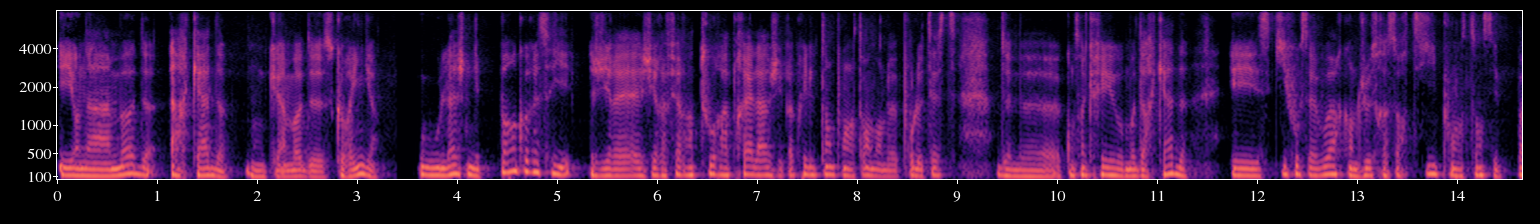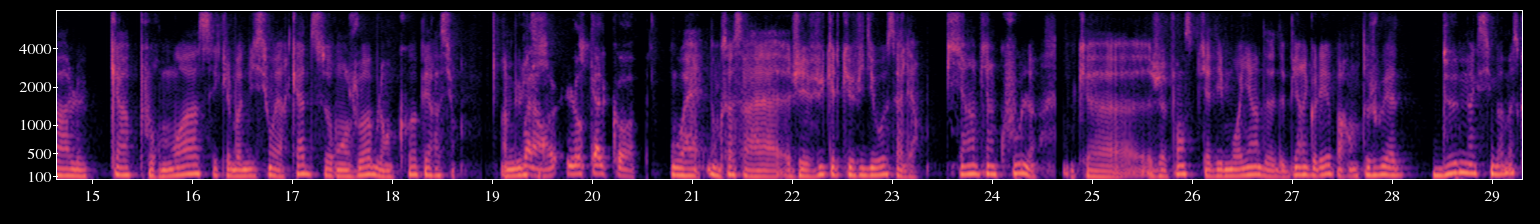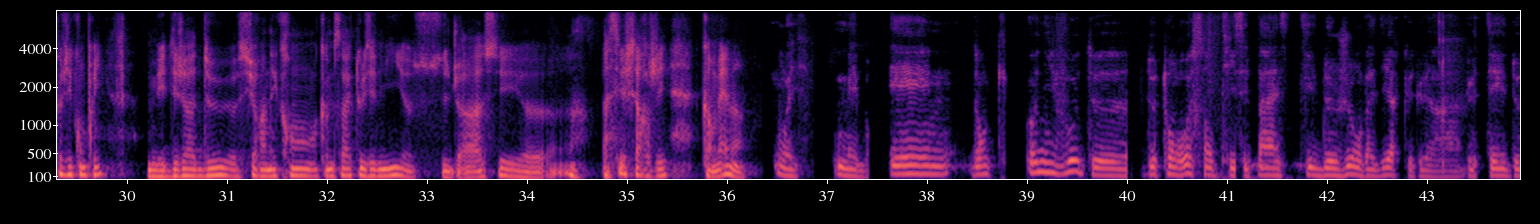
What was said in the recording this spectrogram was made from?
et on a un mode arcade, donc un mode scoring, où là, je n'ai pas encore essayé. J'irai j'irai faire un tour après. Là, j'ai pas pris le temps pour l'instant dans le- pour le test de me consacrer au mode arcade. Et ce qu'il faut savoir quand le jeu sera sorti, pour l'instant, c'est pas le cas pour moi, c'est que le mode mission et arcade seront jouables en coopération. En multi. Voilà, local coop. Ouais, donc ça, ça j'ai vu quelques vidéos, ça a l'air bien, bien cool. Donc euh, je pense qu'il y a des moyens de, de bien rigoler. Par contre, on peut jouer à deux maximum, à ce que j'ai compris. Mais déjà deux sur un écran comme ça avec tous les ennemis, euh, c'est déjà assez, euh, assez chargé quand même. Oui, mais bon. Et donc, au niveau de, de ton ressenti, c'est pas un style de jeu, on va dire, que tu as que t'es de.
